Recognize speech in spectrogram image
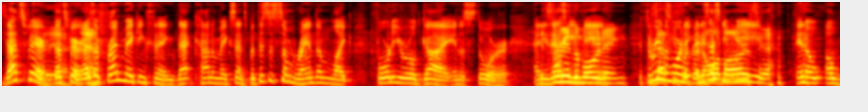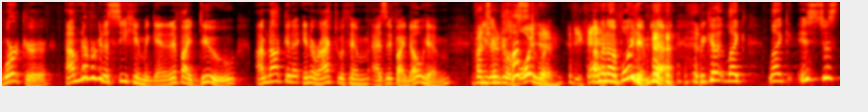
That's fair. That's Yeah, fair. As a friend making thing, that kind of makes sense. But this is some random like forty year old guy in a store, and he's Three asking in the me- morning. three in the morning, and he's asking bars, me yeah. in a, a worker. I'm never gonna see him again, and if I do, I'm not gonna interact with him as if I know him. In fact, He's you're going to avoid him if you can. I'm gonna avoid him, yeah, because like like it's just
